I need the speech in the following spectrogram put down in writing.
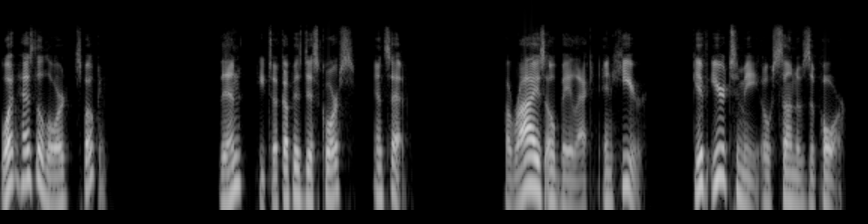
What has the Lord spoken? Then he took up his discourse and said, Arise, O Balak, and hear. Give ear to me, O son of Zippor.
